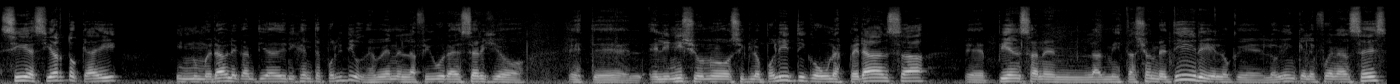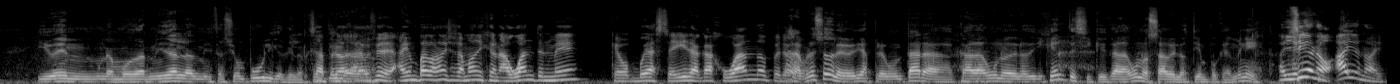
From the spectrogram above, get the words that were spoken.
Sí es cierto que hay innumerable cantidad de dirigentes políticos que ven en la figura de Sergio este, el, el inicio de un nuevo ciclo político, una esperanza, eh, piensan en la administración de Tigre y en lo, que, lo bien que le fue en ANSES y ven una modernidad en la administración pública que la O sea, Argentina... pero a que refiero, hay un par de gobernadores llamados y dijeron, aguántenme, que voy a seguir acá jugando, pero... Bueno, pero eso le deberías preguntar a cada uno de los dirigentes y que cada uno sabe los tiempos que administra. ¿Hay, ¿Sí o no? ¿Hay o no hay?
